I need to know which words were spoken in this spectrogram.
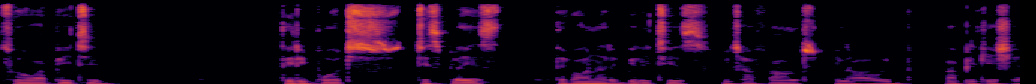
So Wapiti, the report displays the vulnerabilities which are found in our web application.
